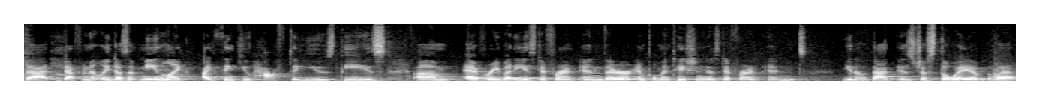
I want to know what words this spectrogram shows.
that definitely doesn't mean like I think you have to use these. Um, everybody is different and their implementation is different and you know that is just the way of the web.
